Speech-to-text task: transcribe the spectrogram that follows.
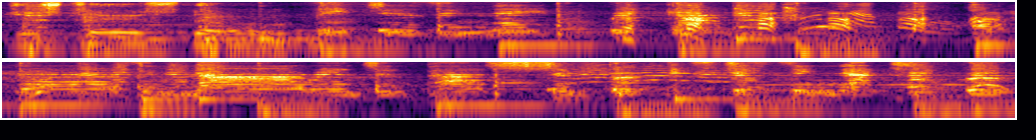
Just taste those. Peaches and apricot and pineapple, or pears and orange and passion fruit. It's juicy natural fruit.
